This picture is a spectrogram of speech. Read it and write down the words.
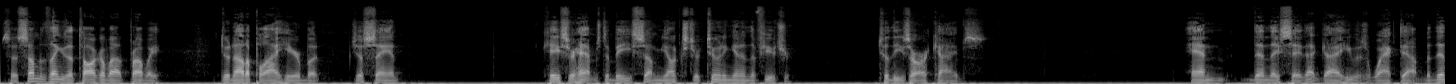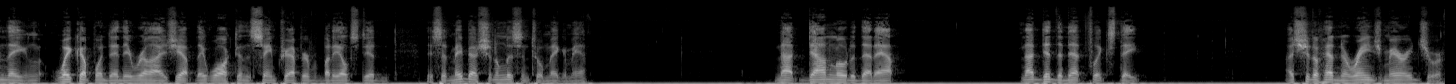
So some of the things I talk about probably do not apply here, but just saying in case there happens to be some youngster tuning in in the future to these archives. And then they say, that guy, he was whacked out. But then they wake up one day and they realize, yep, they walked in the same trap everybody else did. They said, maybe I should have listened to Omega Man. Not downloaded that app. Not did the Netflix date. I should have had an arranged marriage or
